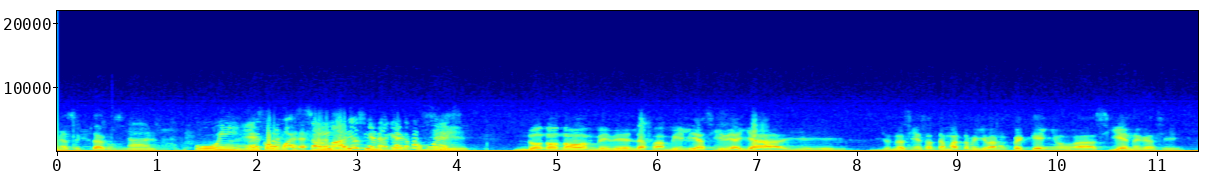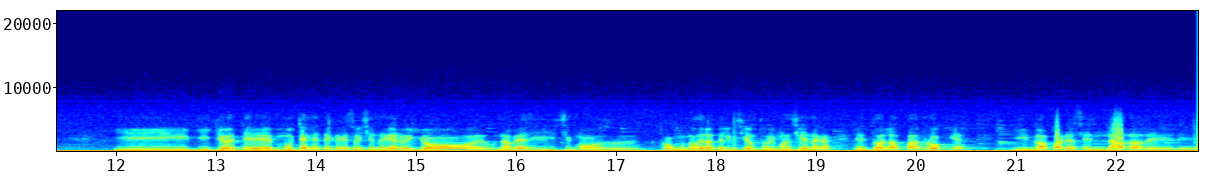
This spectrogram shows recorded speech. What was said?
me aceptaron. Claro. Uy, ¿cómo así? San Mario Cienaguero, ¿cómo es? Sí. No, no, no, me- me- la familia así de allá. y, eh, yo nací en Santa Marta, me llevaron pequeño a Ciénaga, sí. Y, y yo, este, mucha gente cree que soy cienaguero y yo eh, una vez hicimos, con unos de la televisión, estuvimos en Ciénaga, en todas las parroquias y no aparece nada de... de,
